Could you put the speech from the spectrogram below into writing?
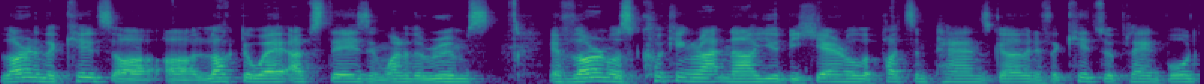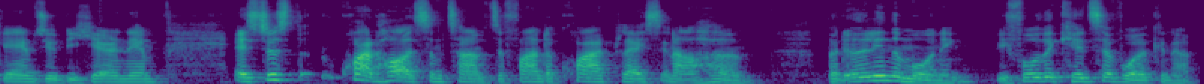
Lauren and the kids are, are locked away upstairs in one of the rooms. If Lauren was cooking right now, you'd be hearing all the pots and pans going. If the kids were playing board games, you'd be hearing them. It's just quite hard sometimes to find a quiet place in our home. But early in the morning, before the kids have woken up,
